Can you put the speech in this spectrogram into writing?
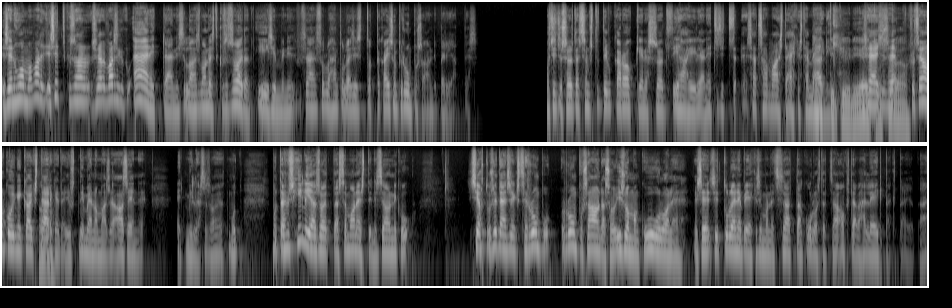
ja sen huomaa, var- ja sitten kun se on, se varsinkin kun äänittää, niin silloinhan se monesti, kun sä soitat iisimmin, niin sehän, sullahan tulee siis totta kai isompi rumpusoundi periaatteessa. Mutta sitten jos soitat semmoista tiukkaa rockia, niin jos sä soitat ihan hiljaa, niin et sä, sit, sä, sä et saa vaan sitä ehkä sitä meininkiä. Se, se, se, se on kuitenkin kaikista tärkeintä, just nimenomaan se asenne, että millä sä soitat. Mut, mutta esimerkiksi hiljaa soittaessa monesti, niin se on niinku, se johtuu sitä ensinnäkin, että se rumpu, rumpusounda, se on isomman kuulonen, niin se sitten tulee enemmän ehkä semmoinen, että se saattaa kuulostaa, että onko tämä vähän laid back tai jotain.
